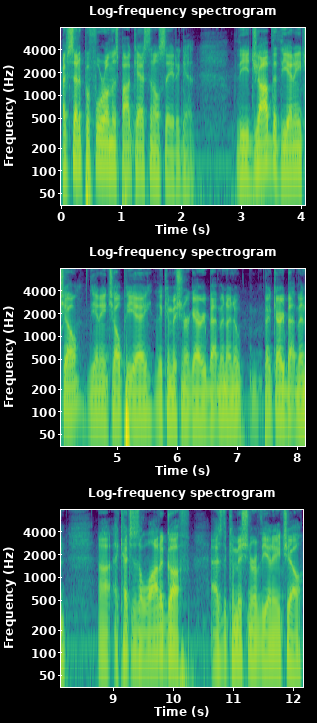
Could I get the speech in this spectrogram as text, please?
I've said it before on this podcast and I'll say it again. The job that the NHL, the NHLPA, the commissioner Gary Bettman, I know Gary Bettman uh, catches a lot of guff as the commissioner of the NHL.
